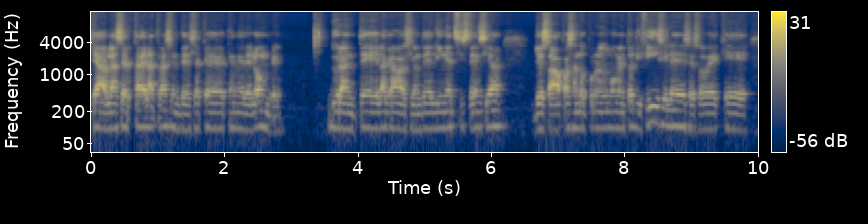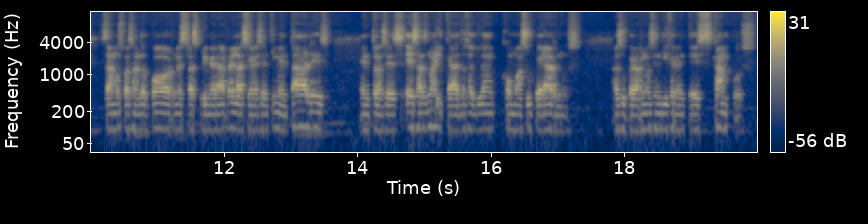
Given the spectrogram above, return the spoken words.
que habla acerca de la trascendencia que debe tener el hombre. Durante la grabación de La Inexistencia, yo estaba pasando por unos momentos difíciles, eso de que estamos pasando por nuestras primeras relaciones sentimentales, entonces esas maricadas nos ayudan como a superarnos, a superarnos en diferentes campos.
